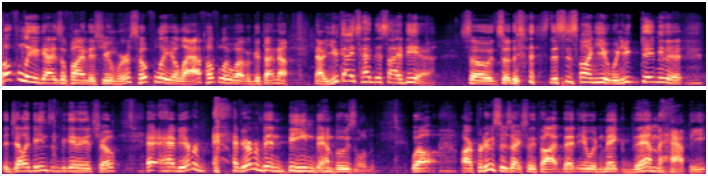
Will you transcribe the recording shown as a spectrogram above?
Hopefully you guys will find this humorous. Hopefully you'll laugh. Hopefully we'll have a good time. Now, now you guys had this idea, so so this is this is on you. When you gave me the, the jelly beans at the beginning of the show, have you ever have you ever been bean bamboozled? Well, our producers actually thought that it would make them happy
